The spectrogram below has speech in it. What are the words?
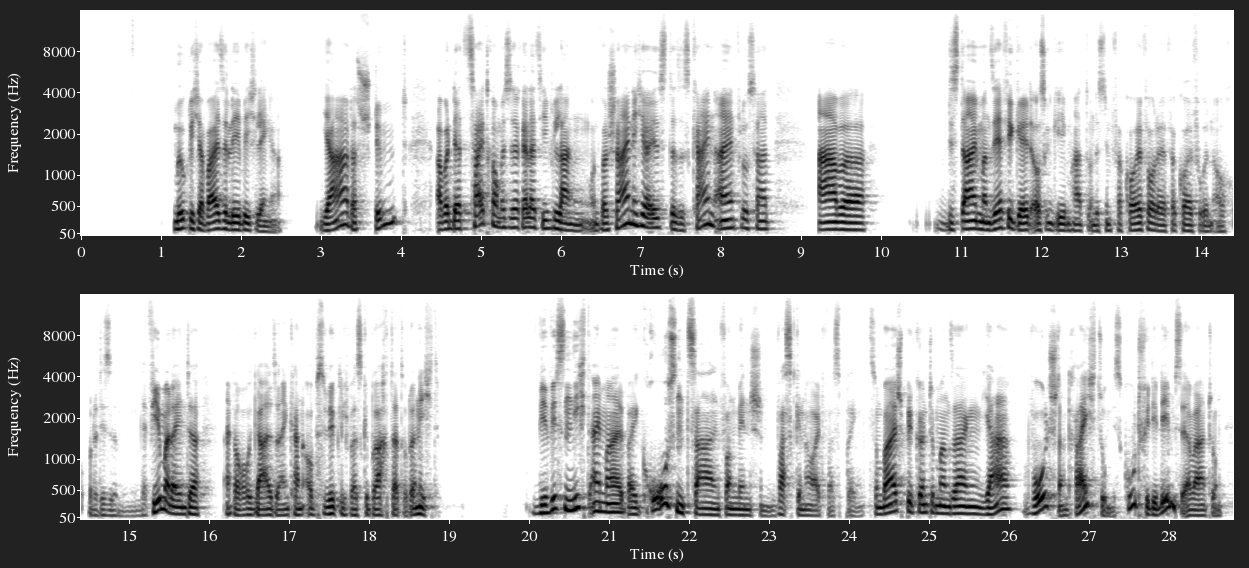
möglicherweise lebe ich länger. Ja, das stimmt, aber der Zeitraum ist ja relativ lang und wahrscheinlicher ist, dass es keinen Einfluss hat, aber bis dahin man sehr viel Geld ausgegeben hat und es dem Verkäufer oder der Verkäuferin auch oder diese, der Firma dahinter einfach auch egal sein kann, ob es wirklich was gebracht hat oder nicht. Wir wissen nicht einmal bei großen Zahlen von Menschen, was genau etwas bringt. Zum Beispiel könnte man sagen, ja, Wohlstand, Reichtum ist gut für die Lebenserwartung.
